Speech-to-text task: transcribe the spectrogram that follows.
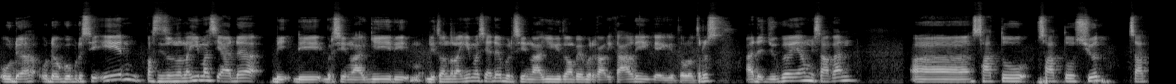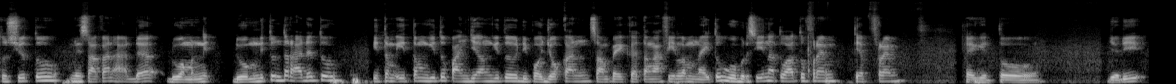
udah udah gue bersihin pas ditonton lagi masih ada di dibersihin lagi di ditonton lagi masih ada bersihin lagi gitu sampai berkali-kali kayak gitu loh terus ada juga yang misalkan eh, satu satu shoot satu shoot tuh misalkan ada dua menit. Dua menit tuh ntar ada tuh item-item gitu panjang gitu di pojokan sampai ke tengah film. Nah itu gue bersihin atau atau frame tiap frame. Kayak gitu. Jadi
